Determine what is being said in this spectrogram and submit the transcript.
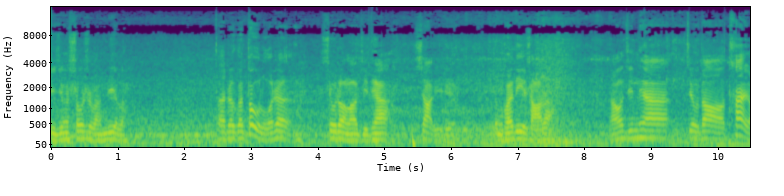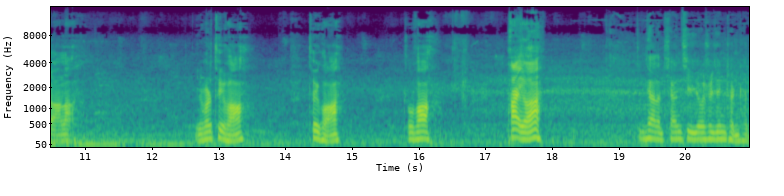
已经收拾完毕了，在这个斗罗镇休整了几天，下雨，整块地啥的，然后今天就到太原了，一会儿退房，退款，出发，太原。今天的天气又是阴沉沉的，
